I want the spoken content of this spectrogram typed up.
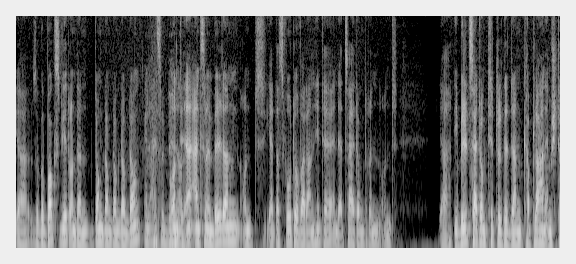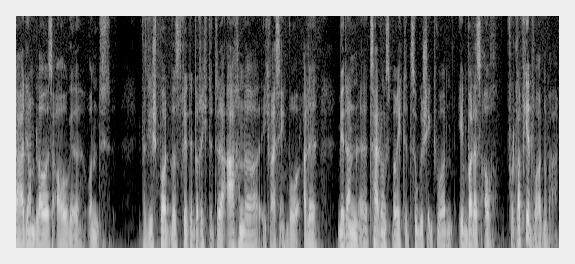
ja so geboxt wird und dann dong dong dong dong dong. In Einzelbildern. und in einzelnen Bildern. Und ja das Foto war dann hinterher in der Zeitung drin. Und ja die Bildzeitung titelte dann Kaplan im Stadion blaues Auge. Und die Sportillustrierte berichtete Aachener, ich weiß nicht, wo alle mir dann äh, Zeitungsberichte zugeschickt wurden, eben weil das auch fotografiert worden war.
